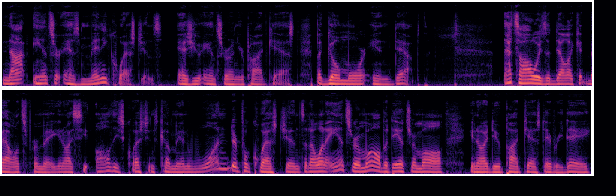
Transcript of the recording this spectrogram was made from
not answer as many questions as you answer on your podcast, but go more in depth that's always a delicate balance for me. You know, I see all these questions come in, wonderful questions, and I want to answer them all. But to answer them all, you know, I do a podcast every day,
